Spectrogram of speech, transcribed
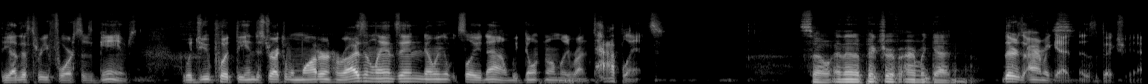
the other three fourths of games? Would you put the indestructible modern horizon lands in, knowing it would slow you down? We don't normally run tap lands. So, and then a picture of Armageddon. There's Armageddon is the picture. Yeah,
